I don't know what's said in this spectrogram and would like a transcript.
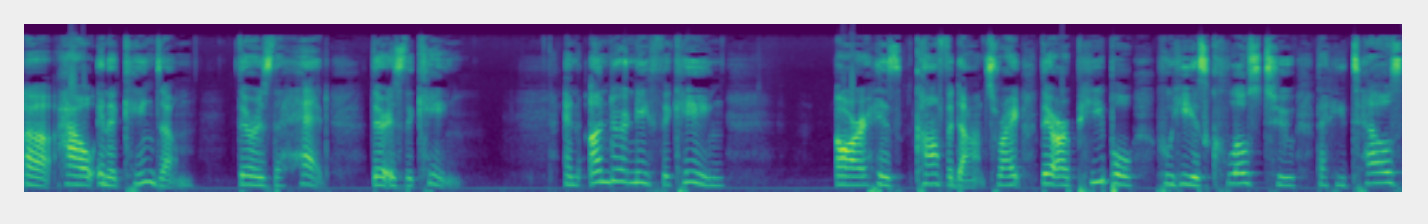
uh, how in a kingdom there is the head, there is the king. And underneath the king are his confidants, right? There are people who he is close to that he tells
